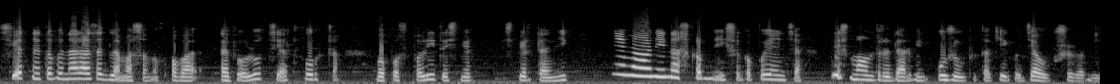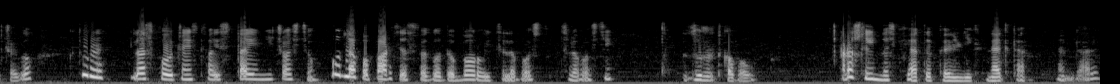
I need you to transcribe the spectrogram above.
Świetny to wynalazek dla masonów, owa ewolucja twórcza, bo pospolity śmiertelnik nie ma o niej najskromniejszego pojęcia, gdyż mądry Darwin użył tu takiego działu przyrodniczego, który dla społeczeństwa jest tajemniczością, bo dla poparcia swego doboru i celowości, celowości zużytkował roślinność, kwiaty, pylnik, nektar, dalej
